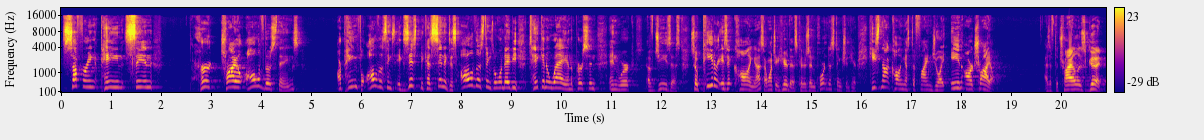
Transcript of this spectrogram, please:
Suffering, pain, sin, hurt, trial, all of those things are painful. All of those things exist because sin exists. All of those things will one day be taken away in the person and work of Jesus. So Peter isn't calling us, I want you to hear this because there's an important distinction here. He's not calling us to find joy in our trial, as if the trial is good.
